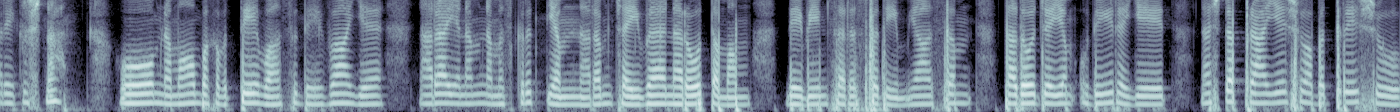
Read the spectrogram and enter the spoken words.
ஹரே கிருஷ்ணா. ஓம் நமோ பகவத்தே வாசுதேவாய. நாராயணம் நமஸ்கிருத்யம் நரம் சைவ நரோத்தமம். தேவீம் சரஸ்வதீம் யாசம். ததோஜயம் உதீரயேத். நஷ்டப்பிராயேஷு அபத்ரேஷு.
